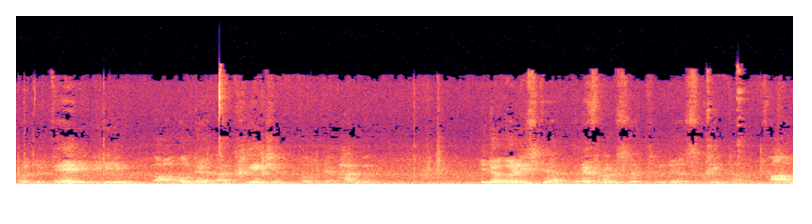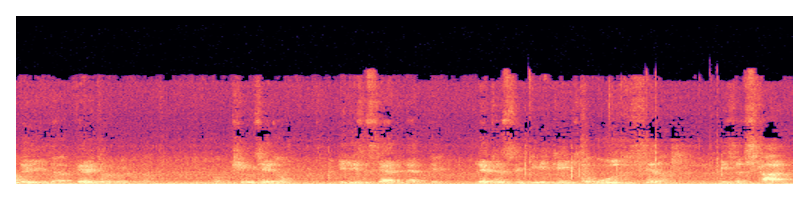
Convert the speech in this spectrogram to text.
from the very beginning uh, of the uh, creation of the Hangul. In the earliest uh, reference to the script found in the veritable record of King Sejong, it is said that the let us imitate the old seal. It's a style.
